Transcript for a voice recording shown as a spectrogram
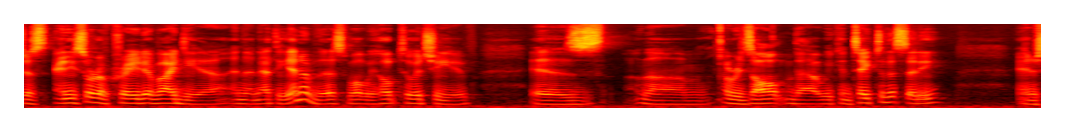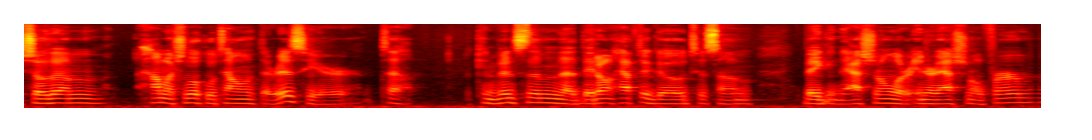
just any sort of creative idea. And then at the end of this, what we hope to achieve is um, a result that we can take to the city and show them how much local talent there is here to convince them that they don't have to go to some big national or international firm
